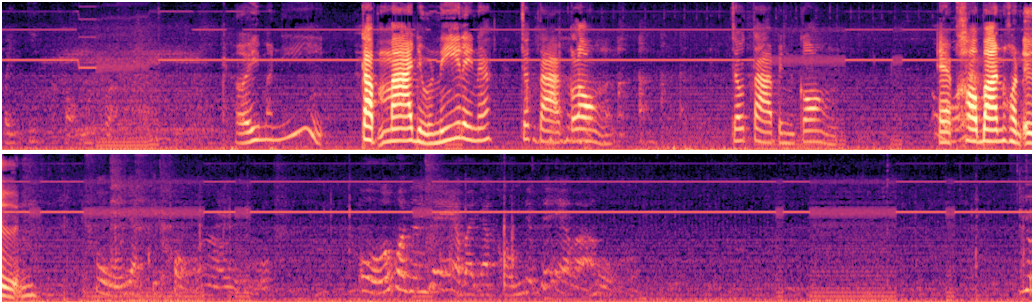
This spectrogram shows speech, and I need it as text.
ไปกิ๊กของดีกว่า เฮ้ยมานี่ กลับมาเดี๋ยวนี้เลยนะ เจ้าตากล้อง เจ้าตาเป็นกล้อง แอบเข้าบ้านคนอื่นโอ้อยากกินของอะโอ้โอ้คนมันเท่อะอยากของเท่ๆอะโอ้โย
